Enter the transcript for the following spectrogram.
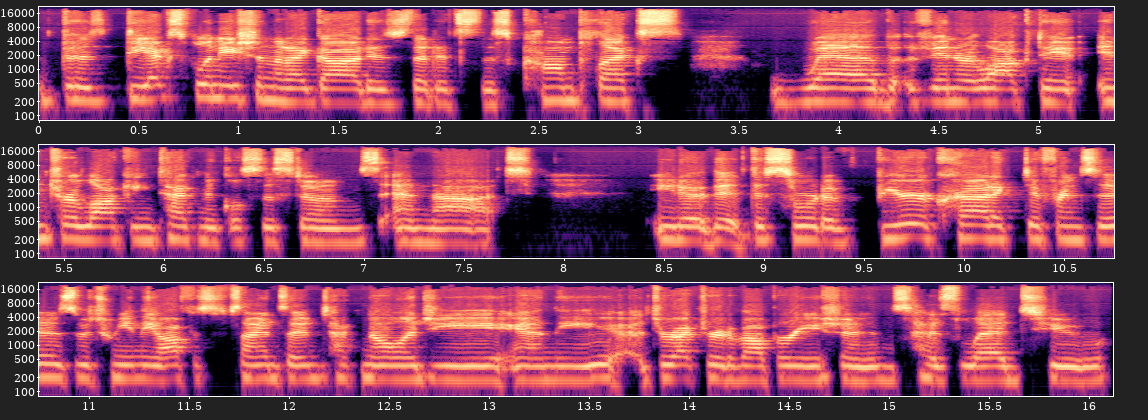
the the explanation that I got is that it's this complex web of interlocking interlocking technical systems, and that you know the, the sort of bureaucratic differences between the office of science and technology and the directorate of operations has led to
